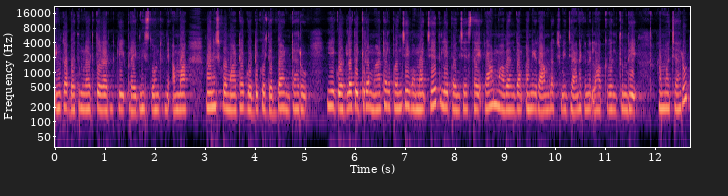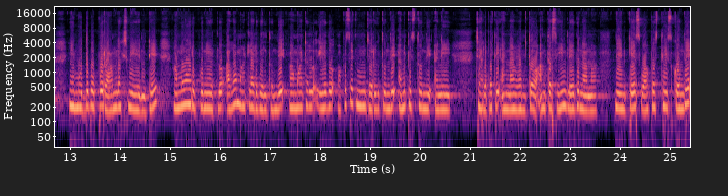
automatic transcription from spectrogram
ఇంకా బతిమలాడుకోవడానికి ప్రయత్నిస్తూ ఉంటుంది. అమ్మ మనిషికో మాట గొడ్డుకో దెబ్బ అంటారు. ఈ గొడ్ల దగ్గర మాటలు పనిచేయవమ్మ చేతులే పనిచేస్తాయి. రామ్మ వెళ్దాం అని రామలక్ష్మి జానకిని లాక్కు వెళ్తుంది. అమ్మచారు. ఈ ముద్దపప్పు రామలక్ష్మి అంటే అమ్మవారు పుణ్యట్లో అలా మాట్లాడి వెళ్తుంది. ఆ మాటల్లో ఏదో అపశకనం జరుగుతుంది అనిపిస్తుంది అని చలపతి అనడంతో అంత సీన్ లేదు నాన్న. నేను కేసు వాపస్ తీసుకుందే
